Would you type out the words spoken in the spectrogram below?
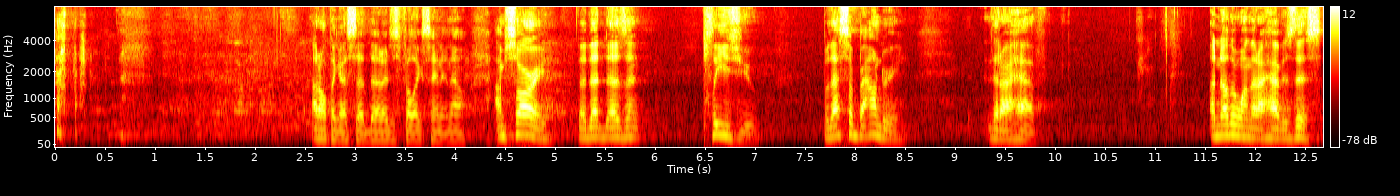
I don't think I said that. I just felt like saying it now. I'm sorry that that doesn't please you, but that's a boundary that I have. Another one that I have is this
